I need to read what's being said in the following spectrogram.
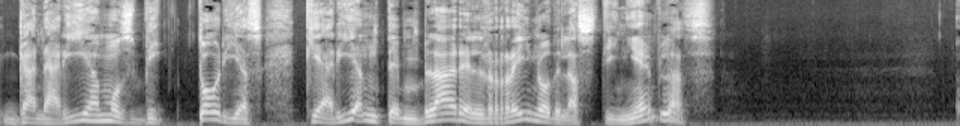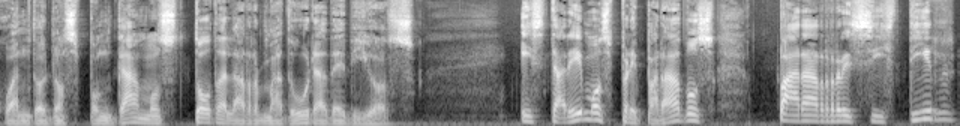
ganaríamos victorias que harían temblar el reino de las tinieblas. Cuando nos pongamos toda la armadura de Dios, estaremos preparados para resistir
